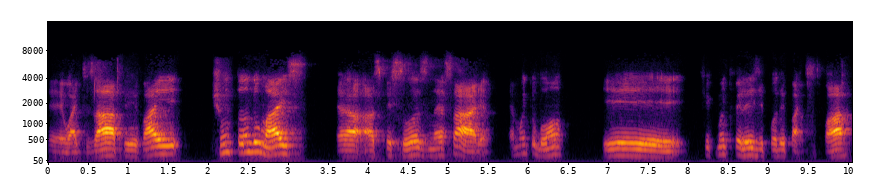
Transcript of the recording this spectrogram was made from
é, WhatsApp, vai juntando mais é, as pessoas nessa área. É muito bom e fico muito feliz de poder participar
